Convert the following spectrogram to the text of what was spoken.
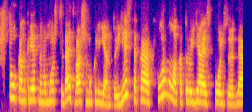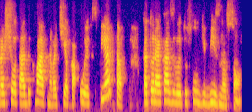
что конкретно вы можете дать вашему клиенту. Есть такая формула, которую я использую для расчета адекватного чека у экспертов, которые оказывают услуги бизнесу.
